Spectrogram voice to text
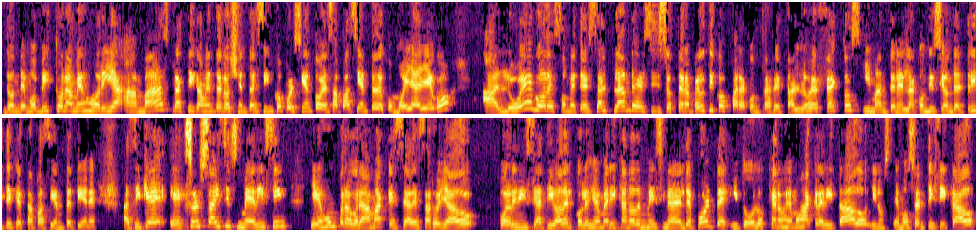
donde hemos visto una mejoría a más prácticamente el 85% de esa paciente de cómo ella llegó a luego de someterse al plan de ejercicios terapéuticos para contrarrestar los efectos y mantener la condición de artritis que esta paciente tiene. Así que Exercises Medicine y es un programa que se ha desarrollado por iniciativa del Colegio Americano de Medicina del Deporte y todos los que nos hemos acreditado y nos hemos certificado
